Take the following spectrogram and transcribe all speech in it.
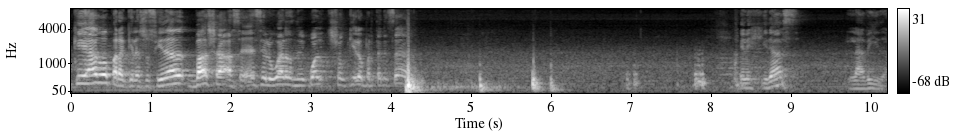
¿Qué hago para que la sociedad vaya hacia ese lugar donde el cual yo quiero pertenecer? Elegirás la vida.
